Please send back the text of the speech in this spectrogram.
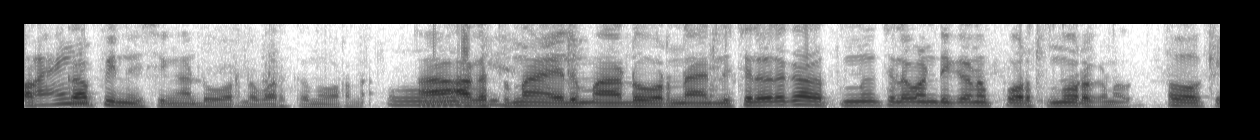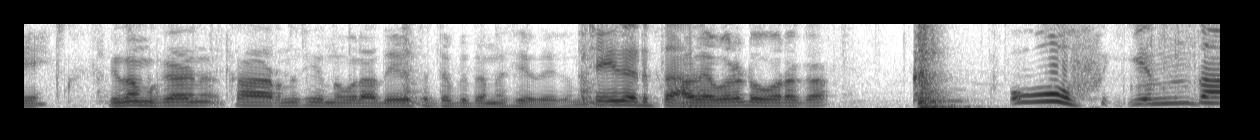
പക്ക ഫിനിഷിങ് ആ ഡോറിന്റെ വർക്ക് എന്ന് പറഞ്ഞാൽ ആ അകത്തുനിന്നായാലും ആ ഡോറിന്റെ ആയാലും ചിലരൊക്കെ അകത്തുനിന്ന് ചില വണ്ടിക്കാണ് പുറത്തുനിന്ന് തുറക്കണത് ഓക്കെ ഇത് നമുക്ക് കാറിന് ചെയ്യുന്ന പോലെ അതേ സെറ്റപ്പിൽ തന്നെ ചെയ്തേക്കുന്നത്. ചെയ്തെടുത്ത അതേപോലെ ഡോറൊക്കെ ഓ എന്താ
